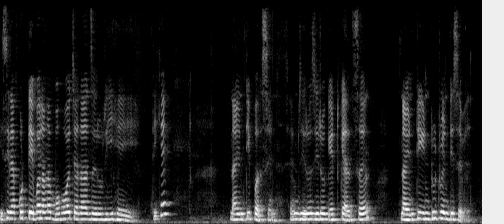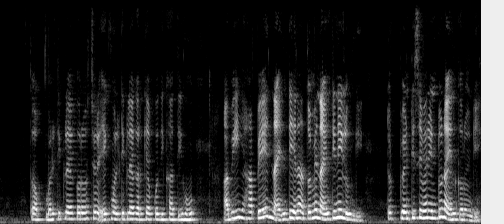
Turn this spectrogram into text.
इसीलिए आपको टेबल आना बहुत ज़्यादा ज़रूरी है, ठीक है? Ninety percent same zero zero get cancel ninety into twenty seven तो आप मल्टीप्लाई करो, चलो एक मल्टीप्लाई करके आपको दिखाती हूँ। अभी यहाँ पे नाइन्टी है ना तो मैं नाइन्टी नहीं लूँगी तो ट्वेंटी सेवन इंटू नाइन करूँगी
